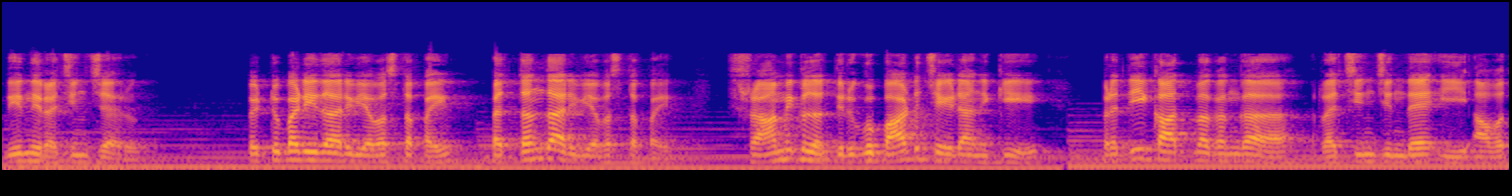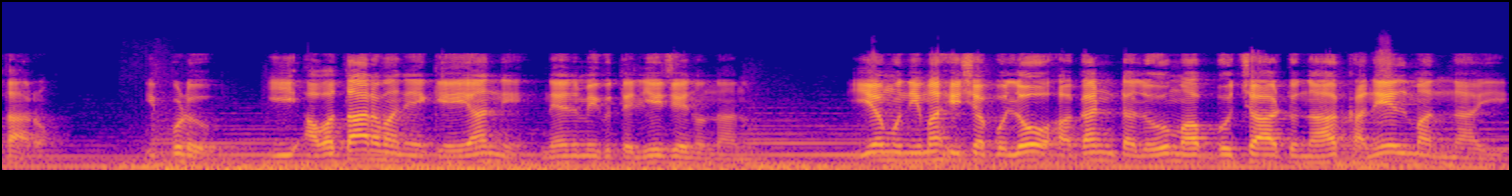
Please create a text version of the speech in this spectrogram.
దీన్ని రచించారు. పెట్టుబడిదారి వ్యవస్థపై పెత్తందారి వ్యవస్థపై శ్రామికుల తిరుగుబాటు చేయడానికి ప్రతీకాత్మకంగా రచించిందే ఈ అవతారం. ఇప్పుడు ఈ అవతారం అనే గేయాన్ని నేను మీకు తెలియజేయనున్నాను. యముని మహిషపు లోహ గంటలు మబ్బు చాటున కనేల్మన్నాయి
